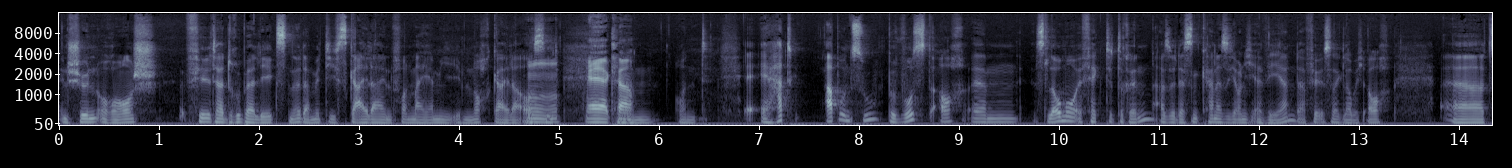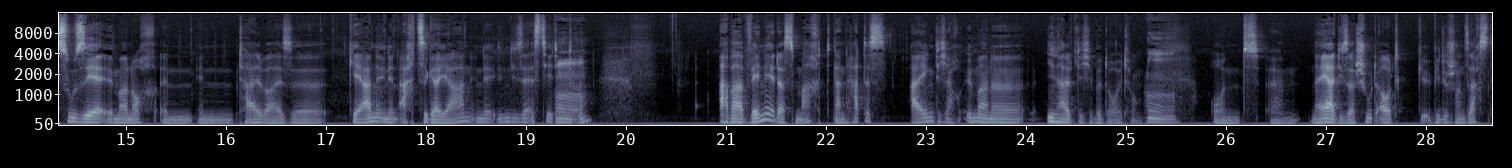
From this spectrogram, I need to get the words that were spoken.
einen schönen Orange-Filter drüber legst, ne, damit die Skyline von Miami eben noch geiler aussieht. Mhm. Ja, ja, klar. Ähm, und er, er hat ab und zu bewusst auch ähm, Slow-Mo-Effekte drin, also dessen kann er sich auch nicht erwehren. Dafür ist er, glaube ich, auch äh, zu sehr immer noch in, in teilweise gerne in den 80er Jahren in, der, in dieser Ästhetik Mhm. drin. Aber wenn er das macht, dann hat es eigentlich auch immer eine inhaltliche Bedeutung. Mhm. Und ähm, naja, dieser Shootout, wie du schon sagst,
